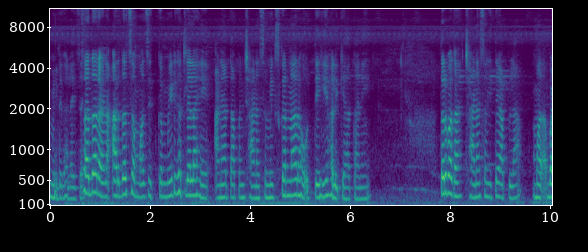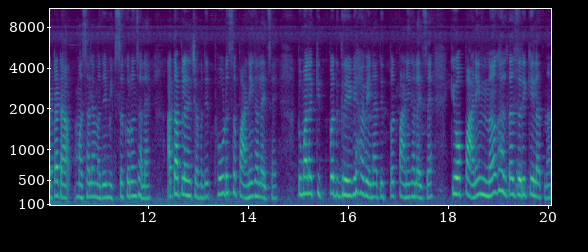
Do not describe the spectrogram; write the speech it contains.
मीठ घालायचं आहे साधारण अर्धा चम्मच इतकं मीठ घातलेलं आहे आणि आता आपण छान असं मिक्स करणार आहोत तेही हलक्या हाताने. तर बघा छान असा इथे आपला म बटाटा मसाल्यामध्ये मिक्स करून झाला आहे आता आपल्याला ह्याच्यामध्ये थोडंसं पाणी घालायचं आहे तुम्हाला कितपत ग्रेव्ही हवे ना तितपत पाणी घालायचं आहे किंवा पाणी न घालता जरी केलात ना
